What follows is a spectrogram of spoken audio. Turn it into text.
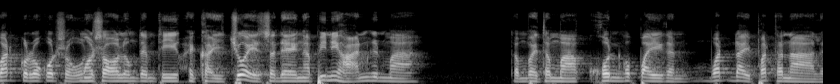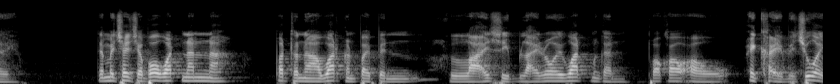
วัดกรกฎโสมซอลงเต็มทีไอ้ไข่ช่วยแสดงอภินิหารขึ้นมาทำไปทำมาคนก็ไปกัน วัดได้พัฒนาเลย แต่ไม่ใช่เฉพาะวัดนั้นนะ พัฒนาวัดกันไปเป็นหลายสิบหลายร้อยวัดเหมือนกัน เพราะเขาเอาไอ้ไข่ไปช่วย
